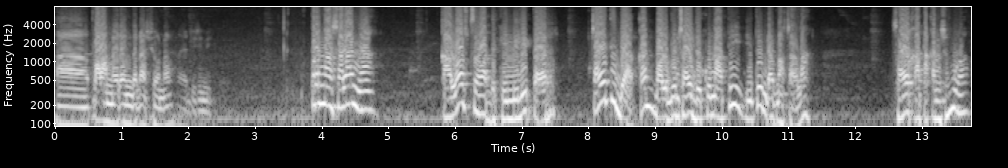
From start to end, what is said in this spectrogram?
uh, Palamera Internasional saya di sini permasalahannya kalau strategi militer saya tidak kan walaupun saya dukung mati itu tidak masalah. Saya katakan semua.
